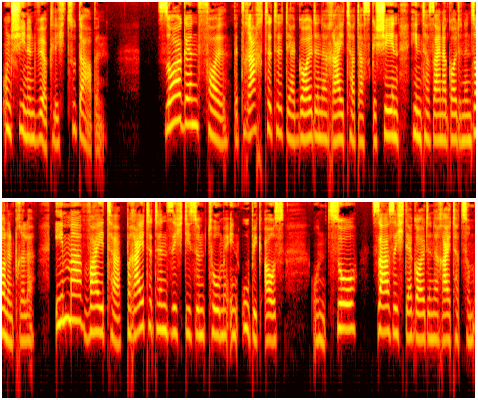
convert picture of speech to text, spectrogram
und schienen wirklich zu darben. Sorgenvoll betrachtete der goldene Reiter das Geschehen hinter seiner goldenen Sonnenbrille. Immer weiter breiteten sich die Symptome in Ubik aus, und so sah sich der goldene Reiter zum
